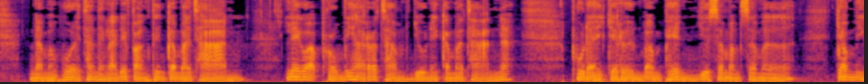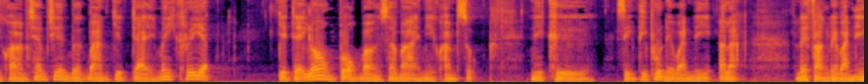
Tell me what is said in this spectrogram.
ๆนำมาพูดให้ท่านทั้งหลายได้ฟังถึงกรรมฐาน เรียกว่าพรหมวิหารธรรมอยู่ในกรรมฐานนะผู้ใดเจริญบำเพ็ญอยู่สม่ำเสมอจะมีความแช่มชื่นเบิกบานจิตใจไม่เครียด จิตใจโล่งโปร่งเบาสบายมีความสุข นี่คือสิ่งที่พูดในวันนี้อาล่ะได้ฟังในวันนี้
